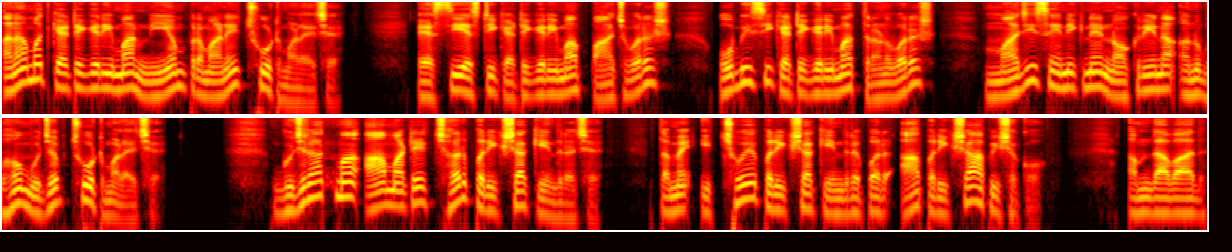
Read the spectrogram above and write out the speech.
અનામત કેટેગરીમાં નિયમ પ્રમાણે છૂટ મળે છે. એસસી, એસટી કેટેગરીમાં પાંચ વર્ષ, ઓબીસી કેટેગરીમાં ત્રણ વર્ષ, માજી સૈનિકને નોકરીના અનુભવ મુજબ છૂટ મળે છે. ગુજરાતમાં આ માટે છર પરીક્ષા કેન્દ્ર છે. તમે ઈચ્છો એ પરીક્ષા કેન્દ્ર પર આ પરીક્ષા આપી શકો. અમદાવાદ,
